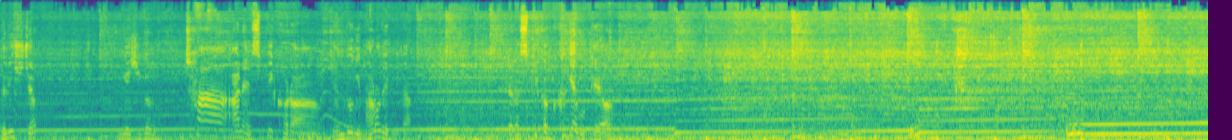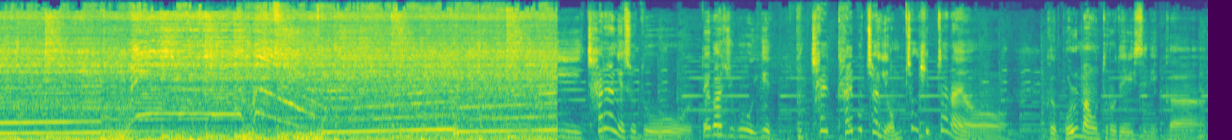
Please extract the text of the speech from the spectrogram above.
들리시죠? 이게 지금 차 안에 스피커랑 연동이 바로 됩니다. 제가 스피커 크게 해볼게요. 이 차량에서도 떼가지고 이게 부착 탈부착이 엄청 쉽잖아요. 그 볼 마운트로 돼 있으니까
